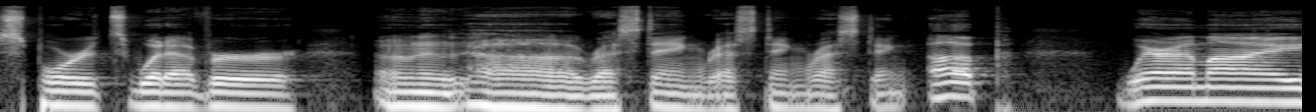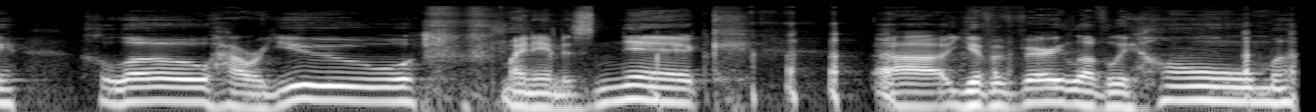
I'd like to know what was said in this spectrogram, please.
sports, whatever. I'm gonna uh, resting, resting, resting. Up. Where am I? Hello. How are you? My name is Nick. Uh, you have a very lovely home.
